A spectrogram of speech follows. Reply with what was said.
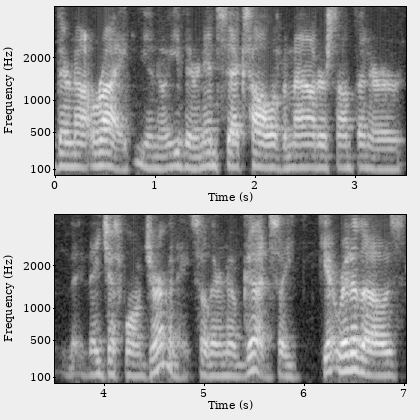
they're not right. You know, either an insect's hollowed them out or something, or they- they just won't germinate. So they're no good. So you get rid of those.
